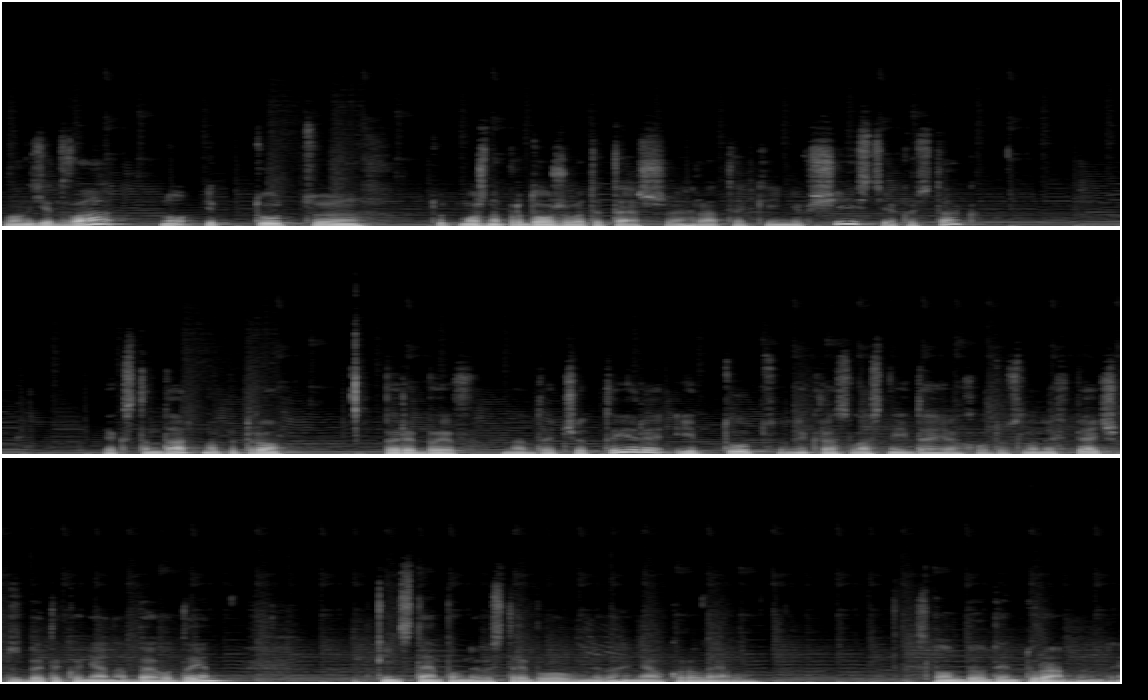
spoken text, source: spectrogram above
Слон Е2. Ну, і тут, е, тут можна продовжувати теж грати кінь F6, якось так. Як стандартно, Петро перебив на d4, і тут якраз власне ідея ходу слон f5, щоб збити коня на b1. Кінь з темпом не вистрибував, не виганяв королеву. Слон b1, тура b1.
